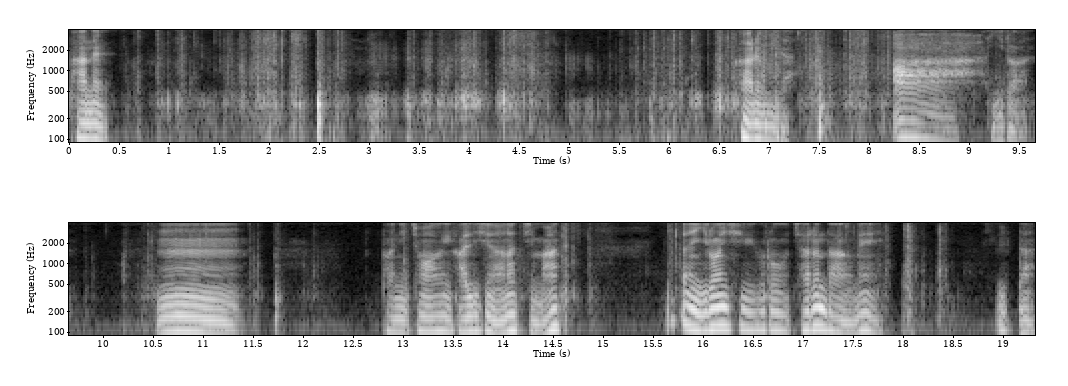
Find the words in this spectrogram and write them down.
반을 가릅니다. 아, 이런. 음, 반이 정확하게 갈리진 않았지만, 일단 이런 식으로 자른 다음에, 일단,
